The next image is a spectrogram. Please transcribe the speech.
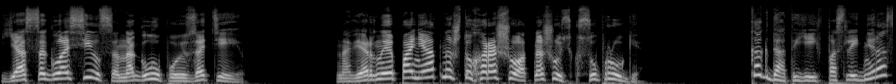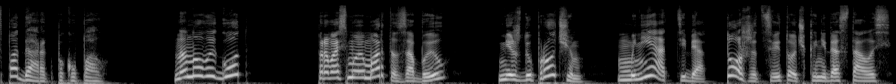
Я согласился на глупую затею. Наверное, понятно, что хорошо отношусь к супруге. Когда ты ей в последний раз подарок покупал? На Новый год? Про 8 марта забыл. Между прочим, мне от тебя тоже цветочка не досталось,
